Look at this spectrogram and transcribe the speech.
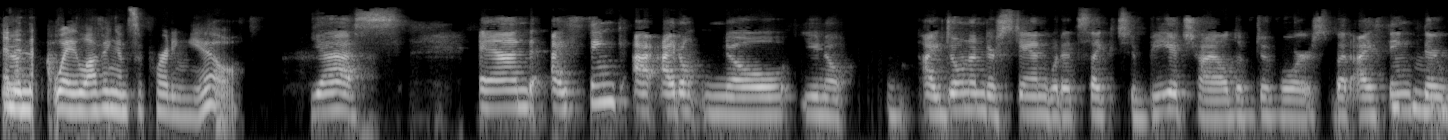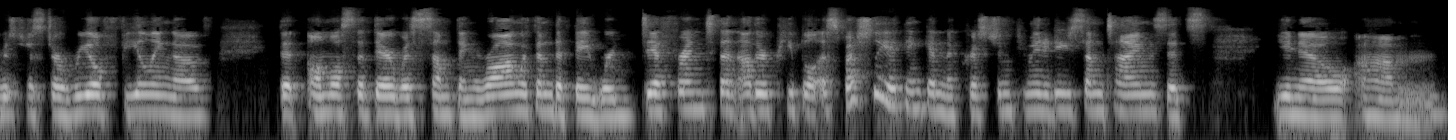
And in that way, loving and supporting you. Yes. And I think, I, I don't know, you know, I don't understand what it's like to be a child of divorce, but I think mm-hmm. there was just a real feeling of, that almost that there was something wrong with them that they were different than other people especially i think in the christian community sometimes it's you know um,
